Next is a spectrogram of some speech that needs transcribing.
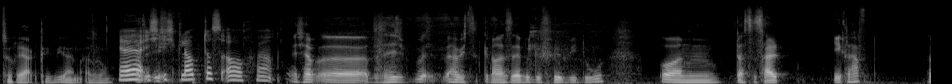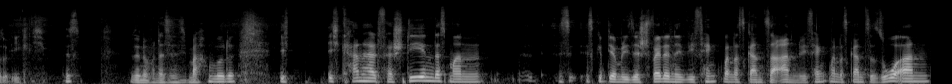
zu reaktivieren. Also ja, ja, Also ich, ich- glaube das auch, ja. Ich habe äh, tatsächlich habe ich genau dasselbe Gefühl wie du und dass es halt ekelhaft, also eklig ist, im Sinne von, dass ich es nicht machen würde. Ich, ich kann halt verstehen, dass man, es, es gibt ja immer diese Schwelle, ne, wie fängt man das Ganze an? Wie fängt man das Ganze so an?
